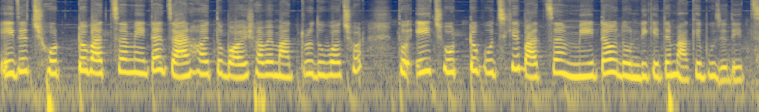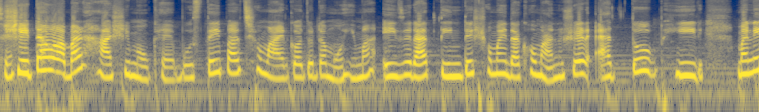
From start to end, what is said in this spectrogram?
এই যে ছোট্ট বাচ্চা মেয়েটা, যার হয়তো বয়স হবে মাত্র দু বছর, তো এই ছোট্ট পুচকে বাচ্চা মেয়েটাও দণ্ডি কেটে মাকে পুজো দিচ্ছে। সেটাও আবার হাসি মুখে। বুঝতেই পারছ মায়ের কতটা মহিমা। এই যে রাত তিনটের সময় দেখো মানুষের এত ভিড়। মানে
